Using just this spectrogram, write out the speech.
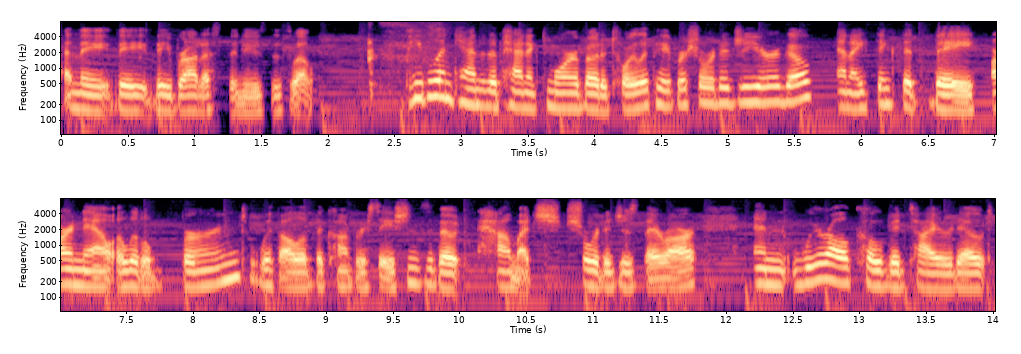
and they, they, they brought us the news as well. People in Canada panicked more about a toilet paper shortage a year ago, and I think that they are now a little burned with all of the conversations about how much shortages there are. And we're all COVID tired out.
